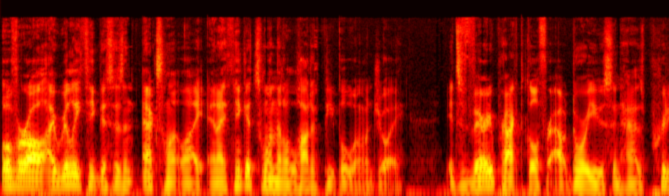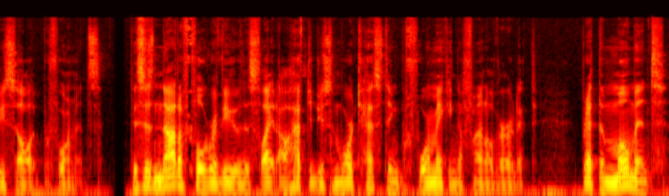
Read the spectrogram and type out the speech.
Overall, I really think this is an excellent light, and I think it's one that a lot of people will enjoy. It's very practical for outdoor use and has pretty solid performance. This is not a full review of this light, I'll have to do some more testing before making a final verdict, but at the moment,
